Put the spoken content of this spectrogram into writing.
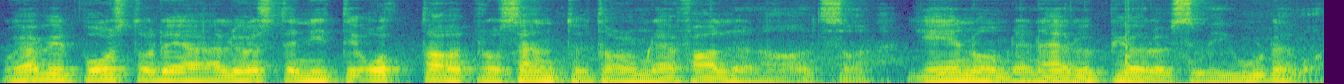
Och jag vill påstå det, jag löste 98 procent utav de där fallen alltså. Genom den här uppgörelsen vi gjorde. Va?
